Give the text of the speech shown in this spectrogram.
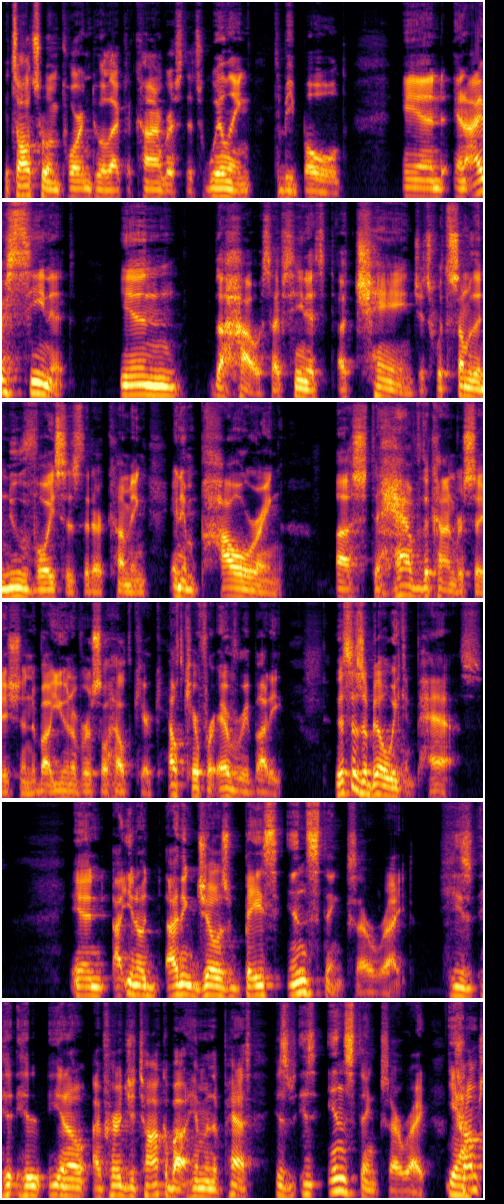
It's also important to elect a Congress that's willing to be bold. And and I've seen it in the house. I've seen a, a change. It's with some of the new voices that are coming and empowering us to have the conversation about universal health care, health care for everybody. This is a bill we can pass. And, uh, you know, I think Joe's base instincts are right. He's, his, his, you know, I've heard you talk about him in the past. His, his instincts are right. Yeah. Trump's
